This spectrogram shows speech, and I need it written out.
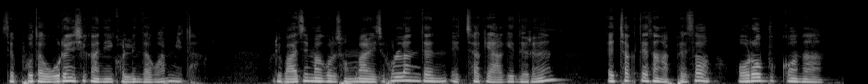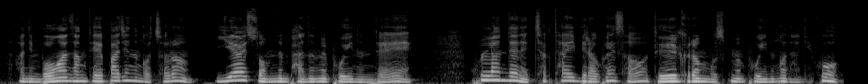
이제 보다 오랜 시간이 걸린다고 합니다. 그리고 마지막으로 정말 이제 혼란된 애착의 아기들은 애착 대상 앞에서 얼어붙거나 아니면 멍한 상태에 빠지는 것처럼 이해할 수 없는 반응을 보이는데 혼란된 애착 타입이라고 해서 늘 그런 모습만 보이는 건 아니고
